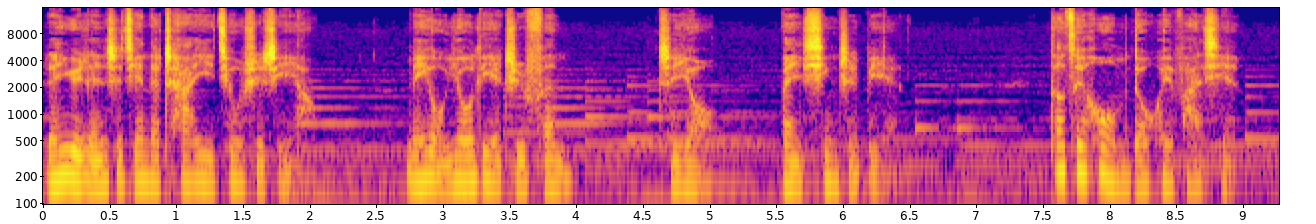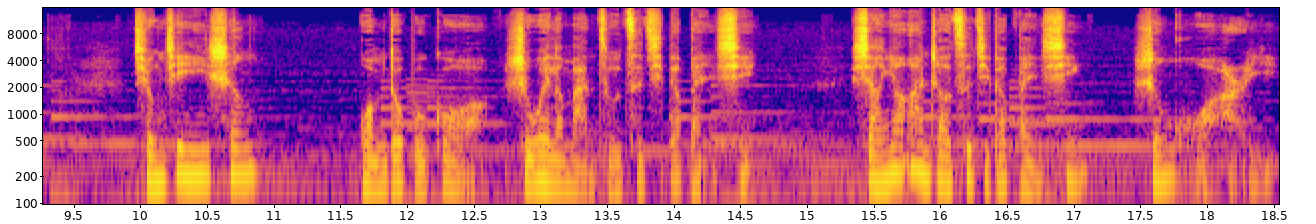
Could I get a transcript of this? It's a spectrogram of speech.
人与人之间的差异就是这样，没有优劣之分，只有本性之别。到最后我们都会发现，穷尽一生，我们都不过是为了满足自己的本性，想要按照自己的本性生活而已。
